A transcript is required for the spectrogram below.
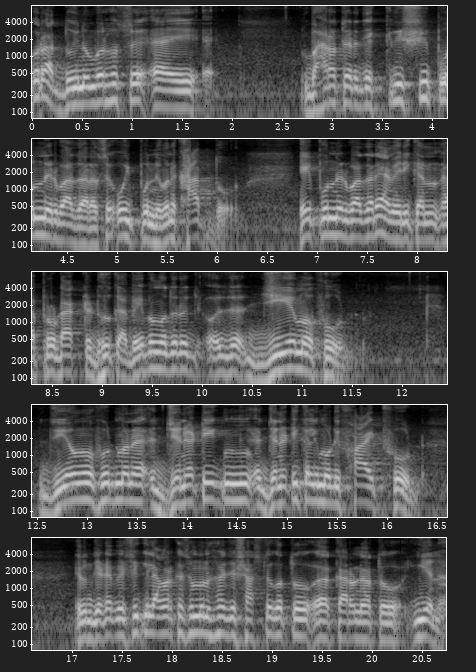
করো, আর দুই নম্বর হচ্ছে, এই, ভারতের যে কৃষি পণ্যের বাজার আছে, ওই পণ্য মানে খাদ্য, এই পণ্যের বাজারে আমেরিকান প্রোডাক্ট ঢুকাবে এবং ওদের জিএমও ফুড জিএমও ফুড মানে জেনেটিক জেনেটিক্যালি মডিফাইড ফুড এবং যেটা বেসিক্যালি আমার কাছে মনে হয় যে স্বাস্থ্যগত কারণে অত ইয়ে না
